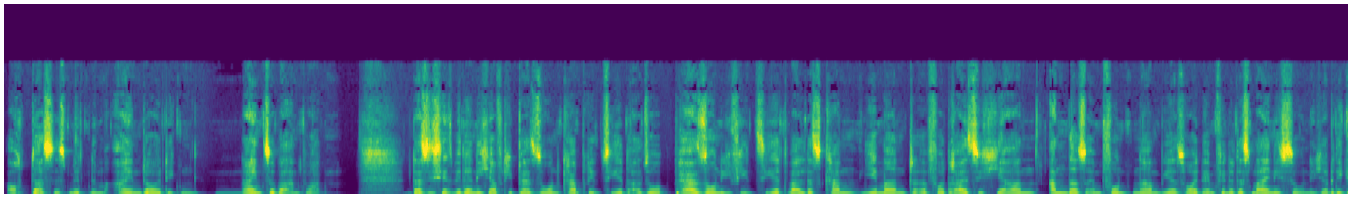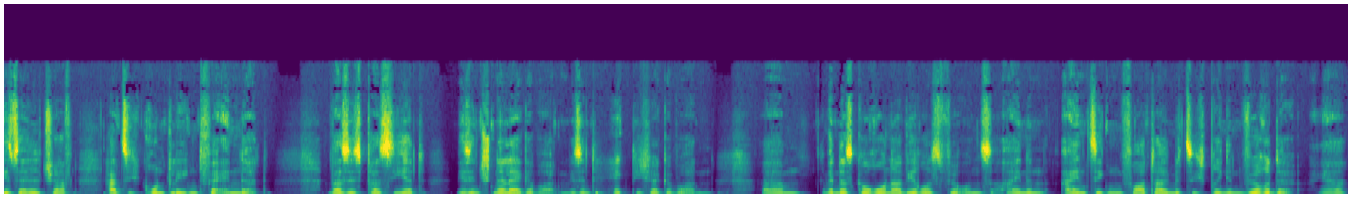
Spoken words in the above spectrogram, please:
Auch das ist mit einem eindeutigen Nein zu beantworten. Das ist jetzt wieder nicht auf die Person kapriziert, also personifiziert, weil das kann jemand äh, vor 30 Jahren anders empfunden haben, wie er es heute empfindet. Das meine ich so nicht. Aber die Gesellschaft hat sich grundlegend verändert. Was ist passiert? Wir sind schneller geworden, wir sind hektischer geworden. Ähm, wenn das Coronavirus für uns einen einzigen Vorteil mit sich bringen würde, ja,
